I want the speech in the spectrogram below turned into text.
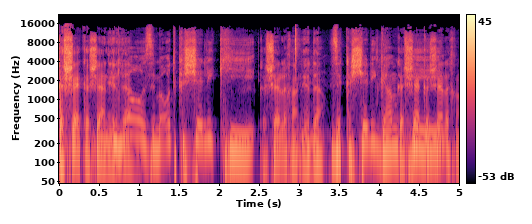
קשה, קשה, אני יודע. לא, זה מאוד קשה לי כי... קשה לך, אני יודע. זה קשה לי גם קשה, כי... קשה לך.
